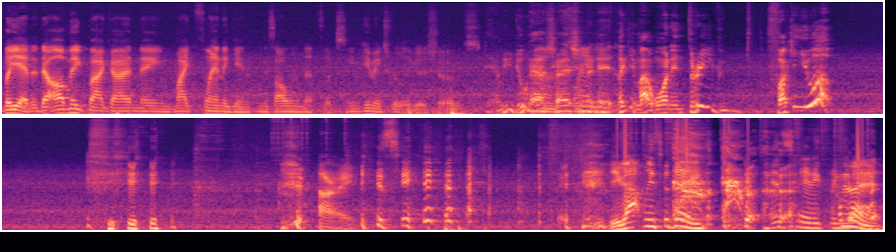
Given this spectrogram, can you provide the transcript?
But yeah, they're all made by a guy named Mike Flanagan, and it's all on Netflix. He, he makes really good shows. Damn, you do have Yeah, trash fine. internet. Look at my one in three, fucking you up. all right. you got me today. Can't say anything Come on.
